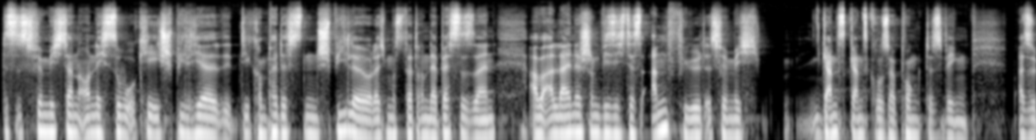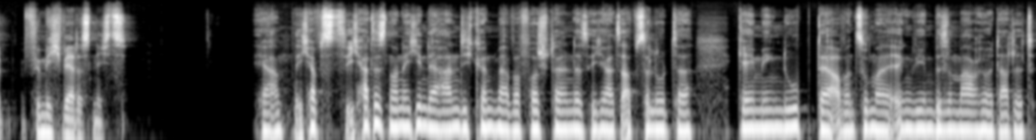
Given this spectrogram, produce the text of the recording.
Das ist für mich dann auch nicht so, okay, ich spiele hier die kompettivsten Spiele oder ich muss da drin der Beste sein. Aber alleine schon, wie sich das anfühlt, ist für mich ein ganz, ganz großer Punkt. Deswegen, also für mich wäre das nichts. Ja, ich hab's, ich hatte es noch nicht in der Hand. Ich könnte mir aber vorstellen, dass ich als absoluter Gaming-Noob, der ab und zu mal irgendwie ein bisschen Mario daddelt,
